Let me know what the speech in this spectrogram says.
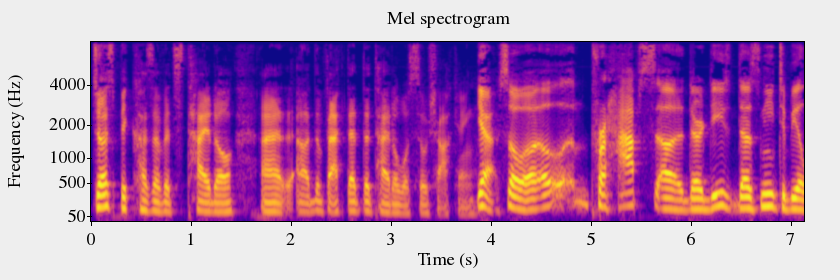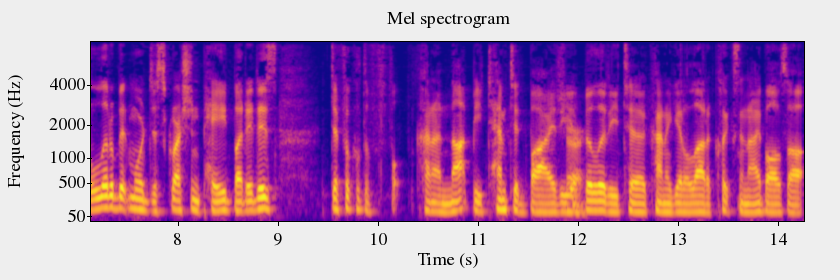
just because of its title, uh, uh, the fact that the title was so shocking. Yeah, so uh, perhaps there does need to be a little bit more discretion paid, but it is difficult to f- kind of not be tempted by the Sure. ability to kind of get a lot of clicks and eyeballs uh,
